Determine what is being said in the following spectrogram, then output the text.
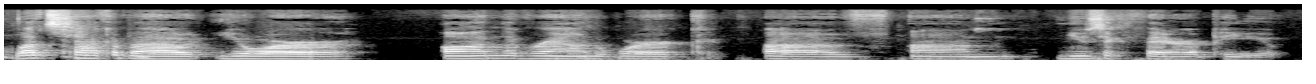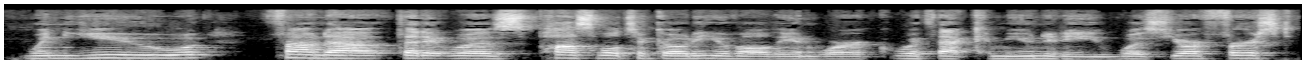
let's talk about your on the ground work of um, music therapy. When you found out that it was possible to go to Uvalde and work with that community, was your first?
